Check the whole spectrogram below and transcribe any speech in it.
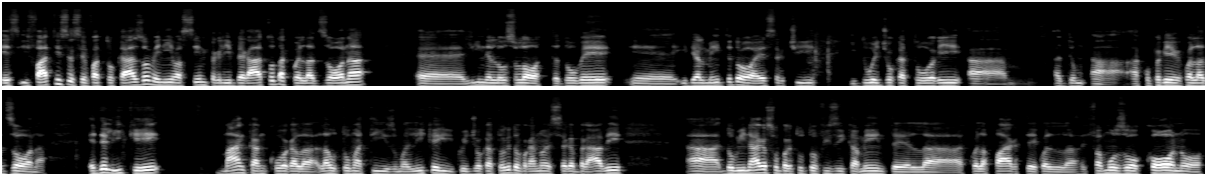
E infatti, se si è fatto caso, veniva sempre liberato da quella zona eh, lì nello slot dove eh, idealmente doveva esserci i due giocatori a, a, a, a, coprire quella zona ed è lì che manca ancora la, l'automatismo, è lì che quei giocatori dovranno essere bravi a dominare soprattutto fisicamente la, quella parte, quel, il famoso cono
